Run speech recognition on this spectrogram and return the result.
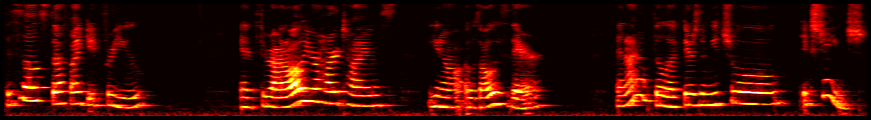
this is all stuff I did for you. And throughout all your hard times, you know, I was always there. And I don't feel like there's a mutual exchange.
